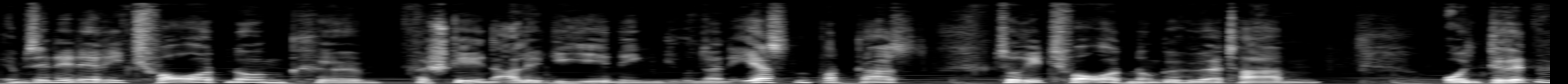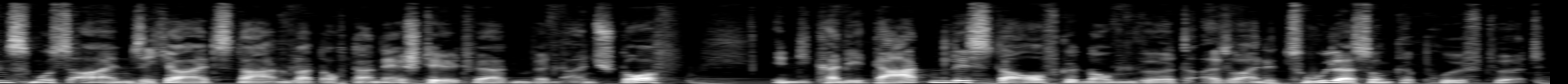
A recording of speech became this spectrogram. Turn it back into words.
im Sinne der REACH-Verordnung, äh, verstehen alle diejenigen, die unseren ersten Podcast zur REACH-Verordnung gehört haben. Und drittens muss ein Sicherheitsdatenblatt auch dann erstellt werden, wenn ein Stoff in die Kandidatenliste aufgenommen wird, also eine Zulassung geprüft wird.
